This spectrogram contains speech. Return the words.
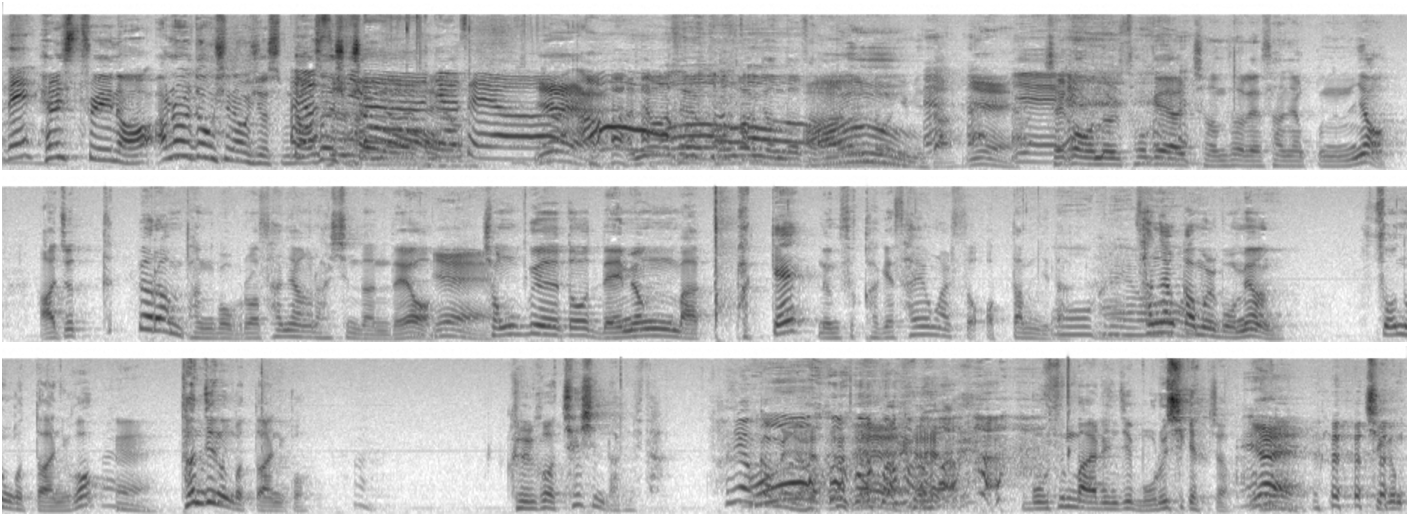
네. 헬스 트레이너 아놀드 홍 씨 나오셨습니다. 어서 오십시오. 안녕하세요. 안녕하세요. 건강전도사 아우. 아놀드 홍입니다. 예. 예. 제가 오늘 소개할 전설의 사냥꾼은요. 아주 특별한 방법으로 사냥을 하신다는데요. 예. 정부에도 4명 밖에 능숙하게 사용할 수 없답니다. 오, 그래요. 사냥감을 보면 쏘는 것도 아니고 예. 던지는 것도 아니고 긁어 채신답니다. 사냥감을요. 무슨 말인지 모르시겠죠? 예. 지금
